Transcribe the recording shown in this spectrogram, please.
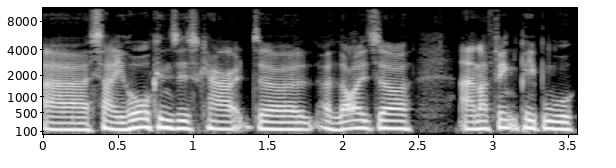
uh, Sally Hawkins' character Eliza, and I think people will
